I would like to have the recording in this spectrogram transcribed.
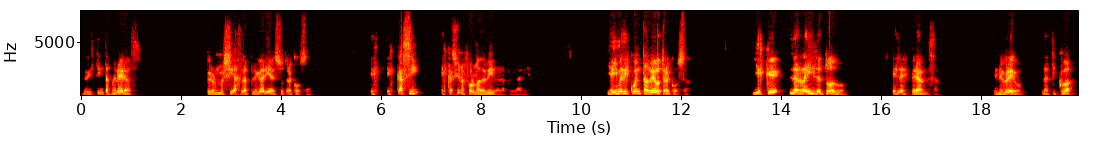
de distintas maneras, pero en Mashiach la plegaria es otra cosa. Es, es, casi, es casi una forma de vida la plegaria. Y ahí me di cuenta de otra cosa. Y es que la raíz de todo es la esperanza. En hebreo, la tikvah.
